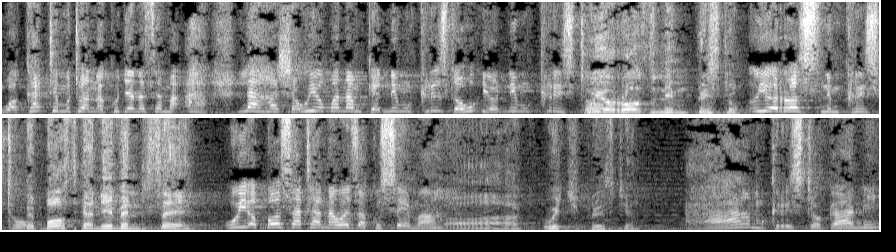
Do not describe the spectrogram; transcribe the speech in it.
wakati mtu anakuja anasema ah, la hasha huyo mwanamke ni mkristo huyo ni mkristo Huyo Rose ni Mkristo. huyo ros ni mkristo The boss can even say, huyo bos hata anaweza kusema Ah, which Christian? ah, mkristo gani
